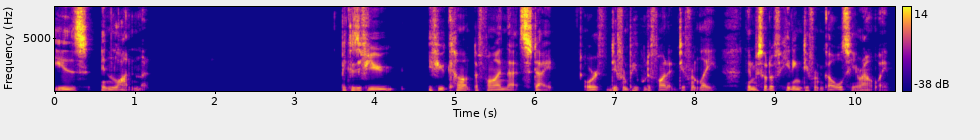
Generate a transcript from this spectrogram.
is enlightenment? Because if you if you can't define that state, or if different people define it differently, then we're sort of hitting different goals here, aren't we?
